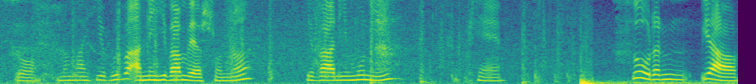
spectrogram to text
So, nochmal hier rüber. Ah, nee, hier waren wir ja schon, ne? Hier war die Muni. Okay. So, dann, ja.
